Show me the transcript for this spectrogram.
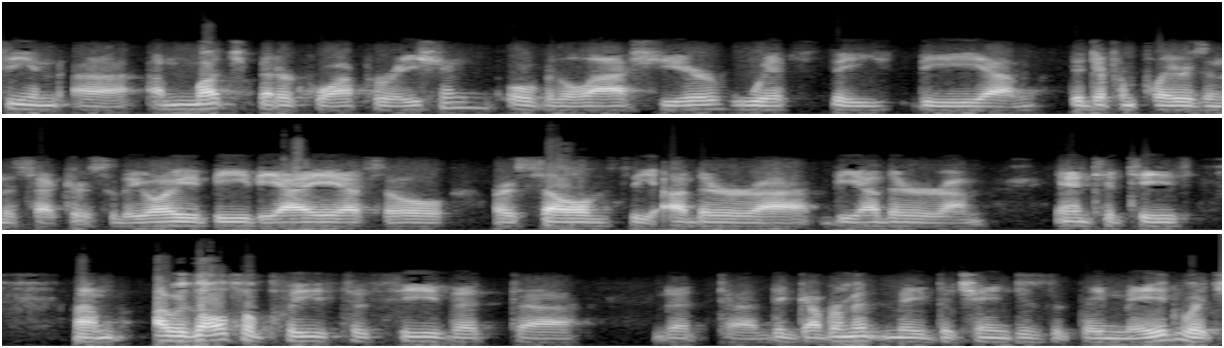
seeing uh, a much better cooperation over the last year with the the um, different players in the sector. So the OEB, the IESO, ourselves, the other uh, the other um, entities. I was also pleased to see that uh, that the government made the changes that they made, which,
